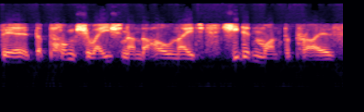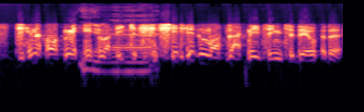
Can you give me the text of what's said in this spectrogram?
the the punctuation on the whole night. She didn't want the prize. Do you know what I mean? Yeah. Like she didn't want anything to do with it.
